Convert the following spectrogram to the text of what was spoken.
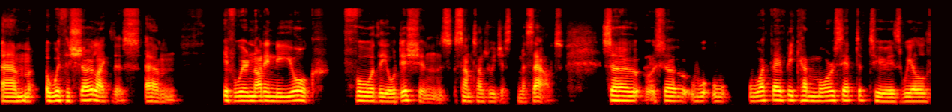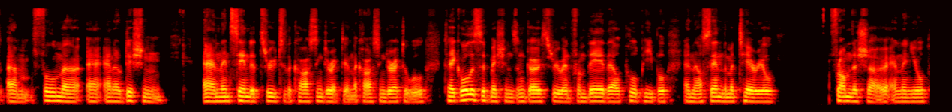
um, with a show like this if we're not in New York for the auditions, sometimes we just miss out. So, so w- what they've become more receptive to is we'll um, film a, a, an audition and then send it through to the casting director and the casting director will take all the submissions and go through and from there they'll pull people and they'll send the material from the show and then you'll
